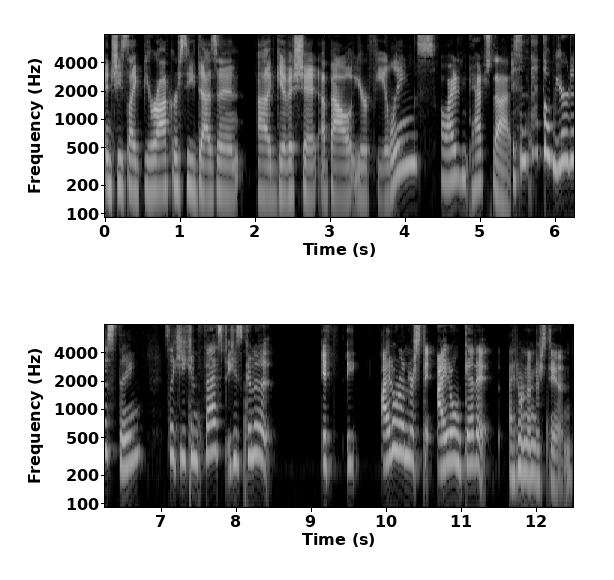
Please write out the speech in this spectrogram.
And she's like bureaucracy doesn't uh, give a shit about your feelings. Oh, I didn't catch that. isn't that the weirdest thing? It's like he confessed he's gonna if he, i don't understand i don't get it. I don't understand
